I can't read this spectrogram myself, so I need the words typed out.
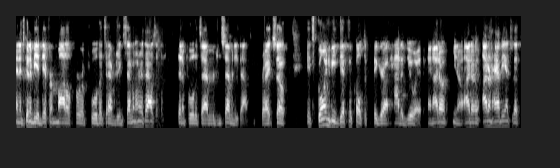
And it's going to be a different model for a pool that's averaging 700,000 than a pool that's averaging 70,000, right? So it's going to be difficult to figure out how to do it. And I don't, you know, I don't I don't have the answer. That's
